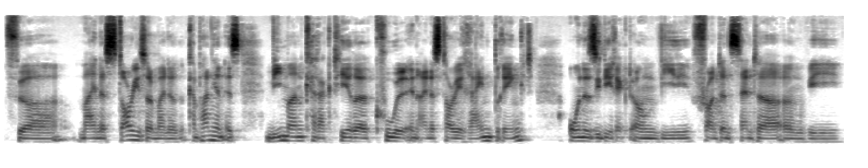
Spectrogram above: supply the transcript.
für meine Stories oder meine Kampagnen ist, wie man Charaktere cool in eine Story reinbringt, ohne sie direkt irgendwie Front and Center irgendwie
